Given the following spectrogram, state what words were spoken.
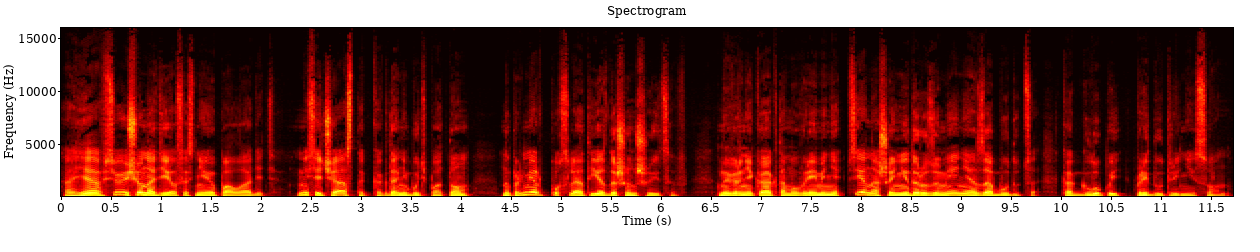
А я все еще надеялся с нею поладить. Не сейчас, так когда-нибудь потом. Например, после отъезда шиншийцев. Наверняка к тому времени все наши недоразумения забудутся, как глупый предутренний сон.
